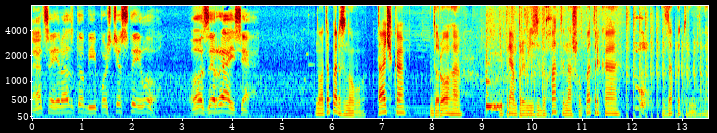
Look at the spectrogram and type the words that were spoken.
На цей раз тобі пощастило. Озирайся. Ну а тепер знову тачка, дорога. І прямо при в'їзді до хати нашого Петрика запетруняли.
